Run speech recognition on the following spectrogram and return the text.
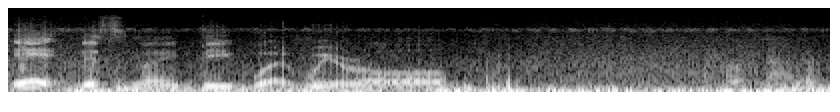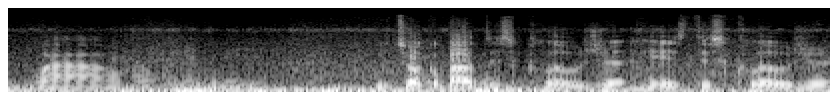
it. This might be what we're all. I hope not. I Wow. hope we get invaded. You talk about disclosure. Here's disclosure.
